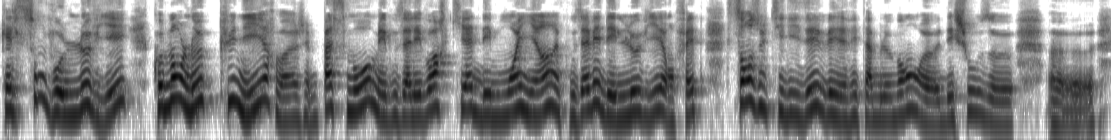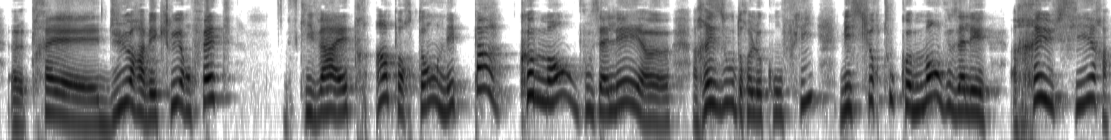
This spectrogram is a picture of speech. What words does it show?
quels sont vos leviers, comment le punir. J'aime pas ce mot, mais vous allez voir qu'il y a des moyens, que vous avez des leviers en fait, sans utiliser véritablement euh, des choses euh, euh, très dures avec lui. En fait, ce qui va être important n'est pas comment vous allez euh, résoudre le conflit, mais surtout comment vous allez réussir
